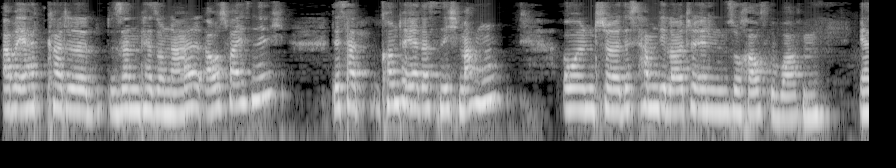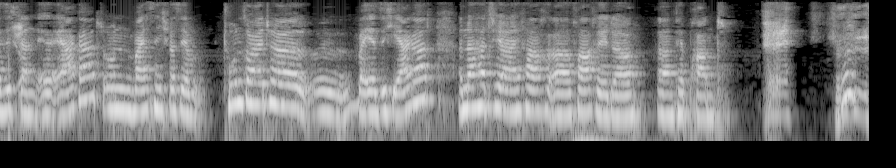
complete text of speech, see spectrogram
aber er hat gerade seinen Personalausweis nicht, deshalb konnte er das nicht machen und äh, das haben die Leute ihn so rausgeworfen. Er hat sich Ja. dann ärgert und weiß nicht, was er tun sollte, äh, weil er sich ärgert. Und dann hat er einfach äh, Fahrräder äh, verbrannt. Hä?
